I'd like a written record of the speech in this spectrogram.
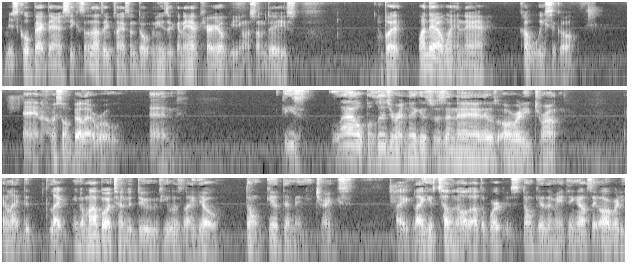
let me just go back there and see. Because sometimes they playing some dope music and they have karaoke on some days. But one day I went in there a couple weeks ago and um, it's on Bel Air Road, and these loud, belligerent niggas was in there. They was already drunk, and like the like you know my bartender dude, he was like, "Yo, don't give them any drinks." Like like he was telling all the other workers, "Don't give them anything else. They already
